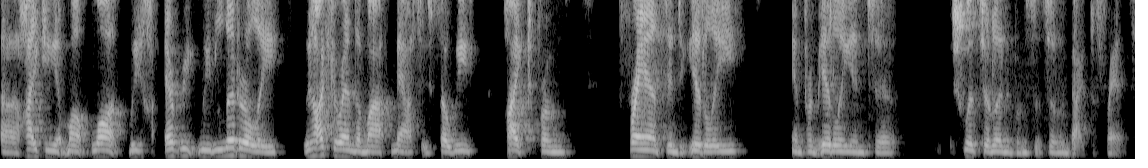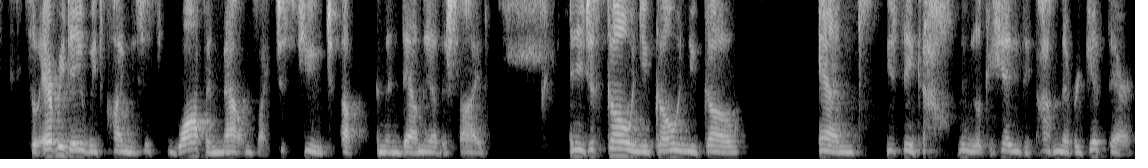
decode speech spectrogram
uh, hiking at Mont Blanc. We every we literally we hiked around the massif. So we hiked from France into Italy, and from Italy into Switzerland, and from Switzerland back to France. So every day we'd climb these just whopping mountains, like just huge, up and then down the other side. And you just go and you go and you go, and you think, oh, you look ahead and you think, I'll never get there.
